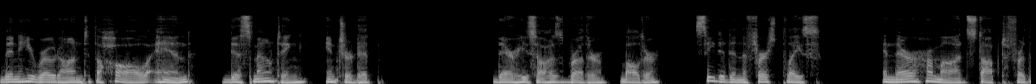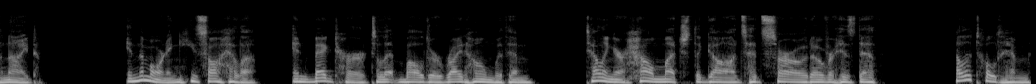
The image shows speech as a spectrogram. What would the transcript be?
Then he rode on to the hall and, dismounting, entered it. There he saw his brother, Baldur, seated in the first place, and there Hermod stopped for the night. In the morning he saw Hela, and begged her to let Baldur ride home with him, telling her how much the gods had sorrowed over his death. Hela told him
